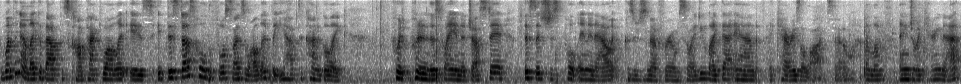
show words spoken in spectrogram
the one thing I like about this compact wallet is it this does hold a full-size wallet, but you have to kind of go like put put it in this way and adjust it. This is just pull in and out because there's enough room. So I do like that and it carries a lot. So I love, I enjoy carrying that.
